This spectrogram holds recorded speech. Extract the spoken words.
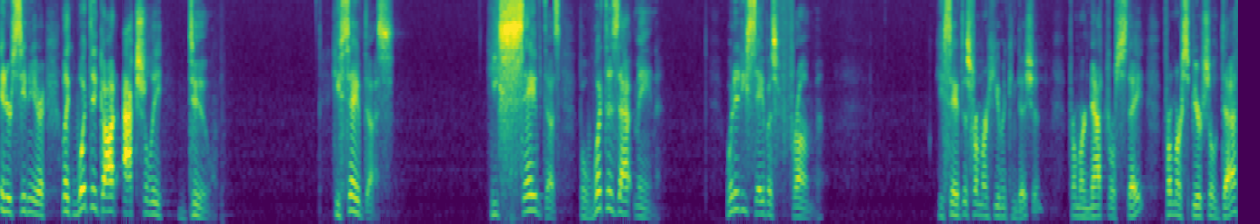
interceding here. Like, what did God actually do? He saved us. He saved us. But what does that mean? What did He save us from? He saved us from our human condition, from our natural state, from our spiritual death,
